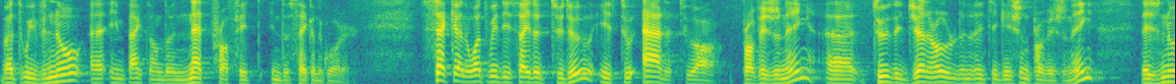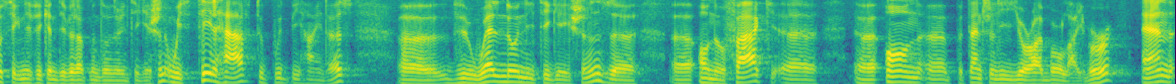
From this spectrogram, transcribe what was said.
but with no uh, impact on the net profit in the second quarter. Second, what we decided to do is to add to our provisioning uh, to the general litigation provisioning there's no significant development of the litigation. We still have to put behind us uh, the well-known litigations uh, uh, on OFAC, uh, uh, on uh, potentially Euribor LIBOR, and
